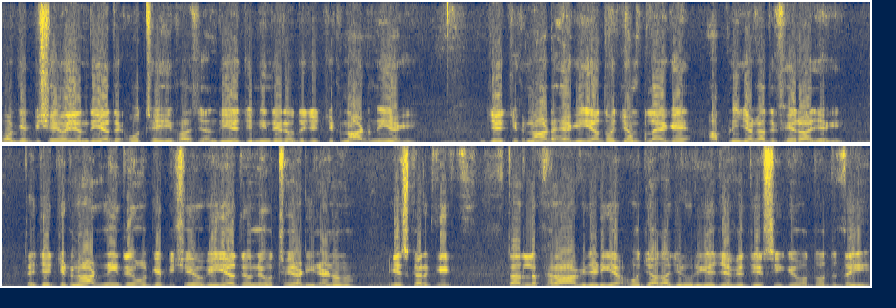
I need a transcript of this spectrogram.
ਉਹ ਅੱਗੇ ਪਿੱਛੇ ਹੋ ਜਾਂਦੀ ਆ ਤੇ ਉੱਥੇ ਹੀ ਫਸ ਜਾਂਦੀ ਹੈ ਜਿੰਨੀ ਦੇਰ ਉਹਦੇ 'ਚ ਚਿਕਨਾਹਟ ਨਹੀਂ ਹੈਗੀ, ਜੇ ਚਿਕਨਾਹਟ ਹੈਗੀ ਆ ਤਾਂ ਉਹ ਜੰਪ ਲੈ ਕੇ ਆਪਣੀ ਜਗ੍ਹਾ ਤੇ ਫੇਰ ਆ ਜਾਏਗੀ। ਤੇ ਜੇ ਚਿਕਨਾਹਟ ਨਹੀਂ ਤੇ ਉਹ ਅੱਗੇ ਪਿੱਛੇ ਹੋ ਗਈ ਆ ਤੇ ਉਹਨੇ ਉੱਥੇ ਅੜੀ ਰਹਿਣਾ ਵਾ। ਇਸ ਕਰਕੇ ਤਰਲ ਖੁਰਾਕ ਜਿਹੜੀ ਆ ਉਹ ਜ਼ਿਆਦਾ ਜ਼ਰੂਰੀ ਹੈ ਜਿਵੇਂ ਦੇਸੀ ਘਿਓ, ਦੁੱਧ, ਦਹੀਂ,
